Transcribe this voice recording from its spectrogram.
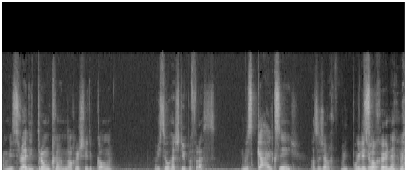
habe ich Ready getrunken und nachher ist es wieder gegangen. Wieso hast du überfressen? Weil es geil war. Also ist einfach, weil die Weil ich es auch können. Nein,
